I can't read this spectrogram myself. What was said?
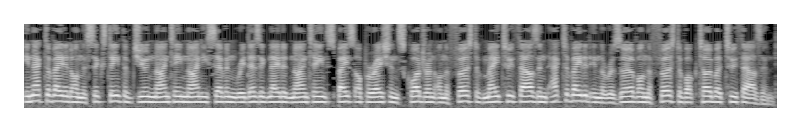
Inactivated on 16 June 1997 Redesignated 19th Space Operations Squadron on 1 May 2000 Activated in the reserve on 1 October 2000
